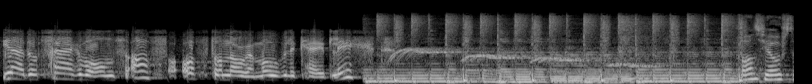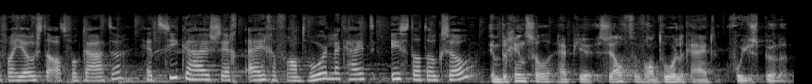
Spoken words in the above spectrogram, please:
Ja, dat vragen we ons af, of er nog een mogelijkheid ligt. Frans Joosten van Joosten Advocaten. Het ziekenhuis zegt eigen verantwoordelijkheid. Is dat ook zo? In beginsel heb je zelf de verantwoordelijkheid voor je spullen.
